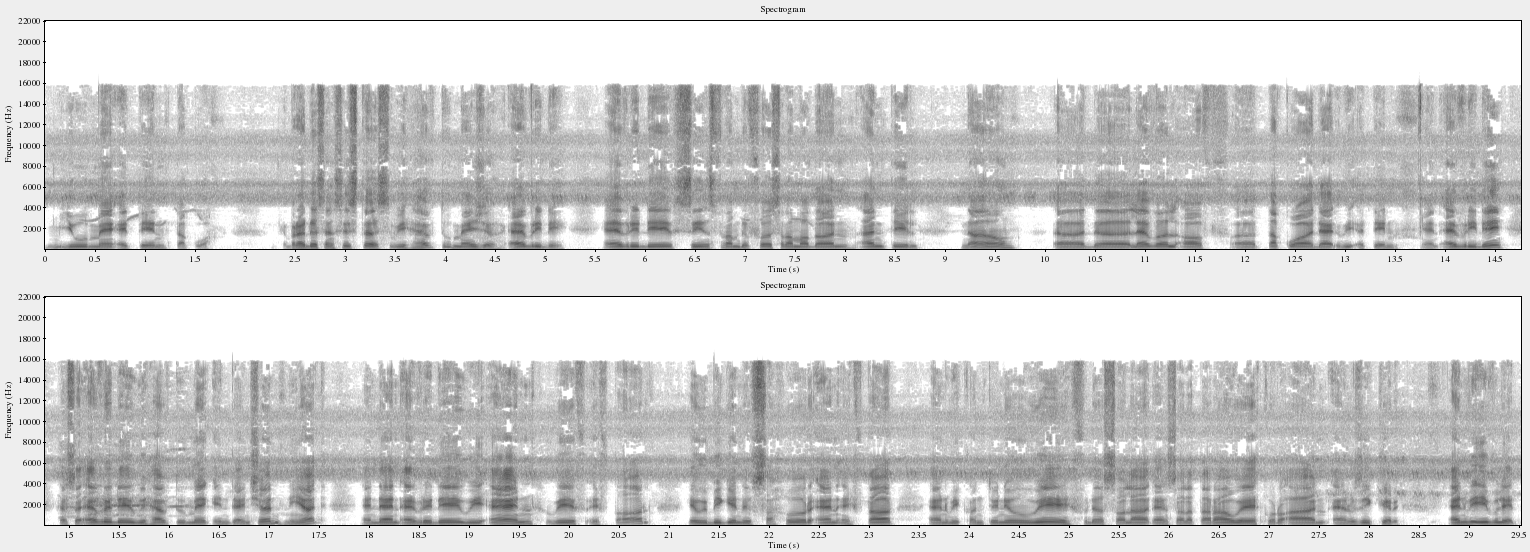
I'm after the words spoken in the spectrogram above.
you may attain taqwa. Brothers and sisters, we have to measure every day. Every day since from the first Ramadan until now, uh, the level of uh, taqwa that we attain. And every day so every day we have to make intention niyat and then every day we end with iftar. Okay, we begin with sahur and iftar. And we continue with the salat and salat tarawih quran and zikir. And we evaluate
